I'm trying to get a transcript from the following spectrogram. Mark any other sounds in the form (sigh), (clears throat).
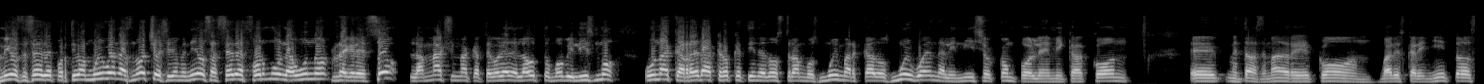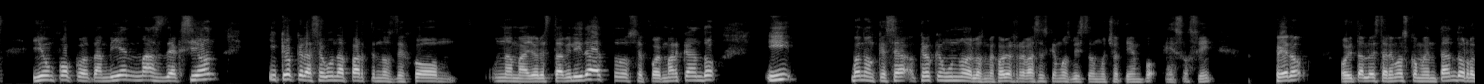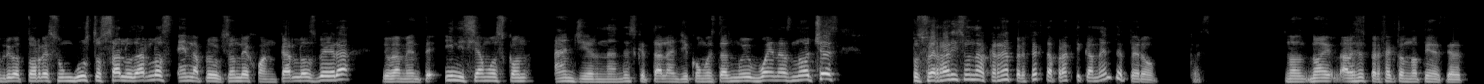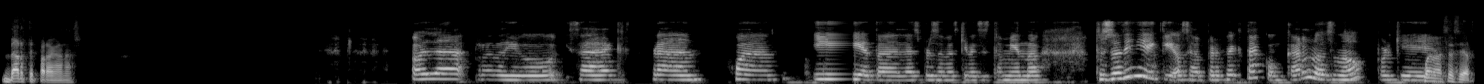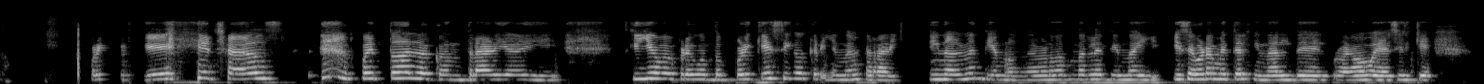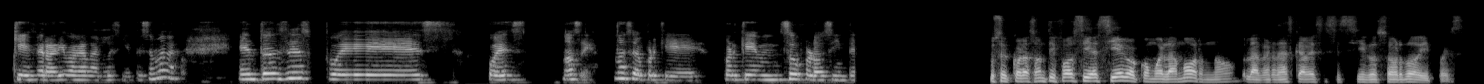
Amigos de Sede Deportiva, muy buenas noches y bienvenidos a Sede Fórmula 1. Regresó la máxima categoría del automovilismo, una carrera creo que tiene dos tramos muy marcados, muy buena al inicio, con polémica, con eh, mentadas de madre, con varios cariñitos y un poco también más de acción. Y creo que la segunda parte nos dejó una mayor estabilidad, todo se fue marcando y bueno, aunque sea, creo que uno de los mejores rebases que hemos visto en mucho tiempo, eso sí, pero Ahorita lo estaremos comentando. Rodrigo Torres, un gusto saludarlos en la producción de Juan Carlos Vera. Y obviamente iniciamos con Angie Hernández. ¿Qué tal, Angie? ¿Cómo estás? Muy buenas noches. Pues Ferrari hizo una carrera perfecta prácticamente, pero pues no, hay, a veces perfecto no tienes que darte para ganar. Hola, Rodrigo, Isaac, Fran, Juan y a todas las personas que nos están viendo, pues yo diría que, o sea, perfecta con Carlos, ¿no? Porque, bueno, eso es cierto. Porque (laughs) Charles fue todo lo contrario y es que yo me pregunto, ¿por qué sigo creyendo en Ferrari? Y no lo entiendo, de verdad no lo entiendo y, y seguramente al final del programa voy a decir que, que Ferrari va a ganar la siguiente semana. Entonces, pues, pues, no sé, no sé por qué porque sufro sin Pues el corazón tifosi es ciego como el amor, ¿no? La verdad es que a veces es ciego sordo y pues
